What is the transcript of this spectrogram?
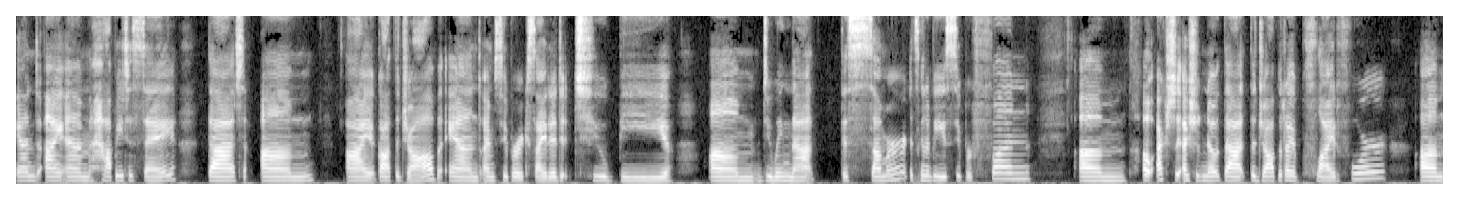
and I am happy to say that um, I got the job and I'm super excited to be um, doing that this summer. It's going to be super fun. Um, oh, actually, I should note that the job that I applied for, um,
